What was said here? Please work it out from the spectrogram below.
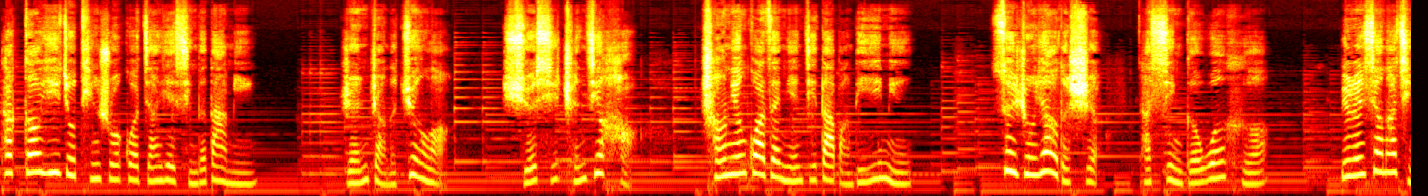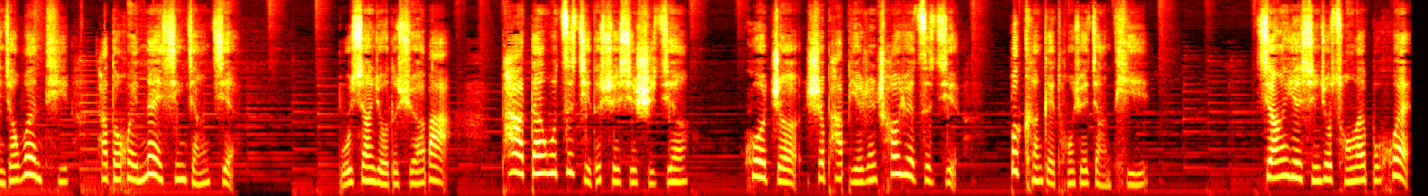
他高一就听说过江夜行的大名，人长得俊朗，学习成绩好，常年挂在年级大榜第一名，最重要的是。他性格温和，别人向他请教问题，他都会耐心讲解，不像有的学霸，怕耽误自己的学习时间，或者是怕别人超越自己，不肯给同学讲题。江夜行就从来不会，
